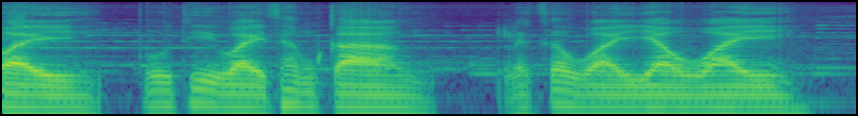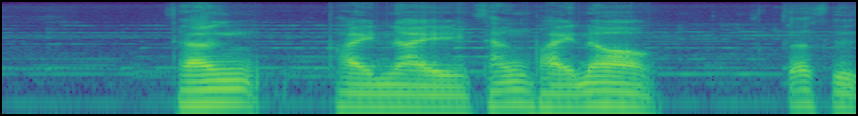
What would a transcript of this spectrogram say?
วัย ผู้ที่วัยท่ามกลาง และก็วัยเยาว์วัย ทั้งภายในทั้งภายนอก ก็คือ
